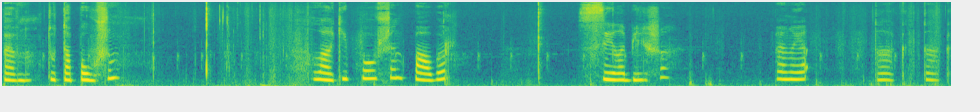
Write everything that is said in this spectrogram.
певно. Тут та поушен. Lucky Potion, Power. Сила більша. Певно, я. Так. Так.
